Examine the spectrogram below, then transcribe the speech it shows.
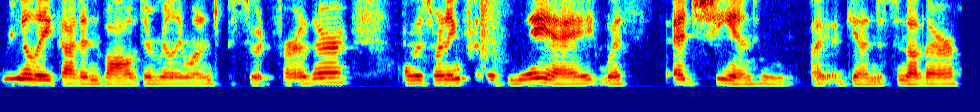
really got involved and really wanted to pursue it further. I was running for the BAA with Ed Sheehan, who, uh, again, just another,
